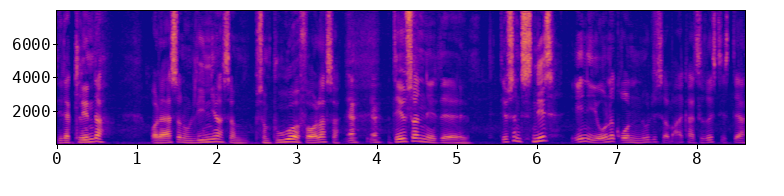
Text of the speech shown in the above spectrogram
de der klinter, hvor der er sådan nogle linjer, som, som buer og folder sig? Ja, ja. Og det er jo sådan et, øh, det er jo sådan et snit ind i undergrunden. Nu er det så meget karakteristisk der.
